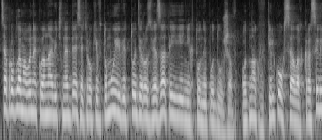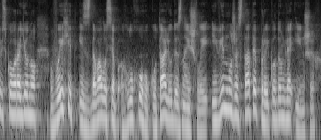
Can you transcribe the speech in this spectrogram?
Ця проблема виникла навіть не 10 років тому, і відтоді розв'язати її ніхто не подужав. Однак в кількох селах Красилівського району вихід із, здавалося б, глухого кута люди знайшли, і він може стати прикладом для інших.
